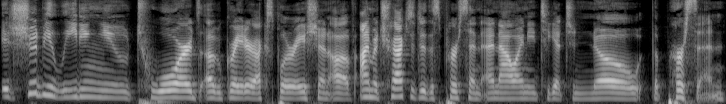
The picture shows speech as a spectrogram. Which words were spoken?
it should be leading you towards a greater exploration of I'm attracted to this person, and now I need to get to know the person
